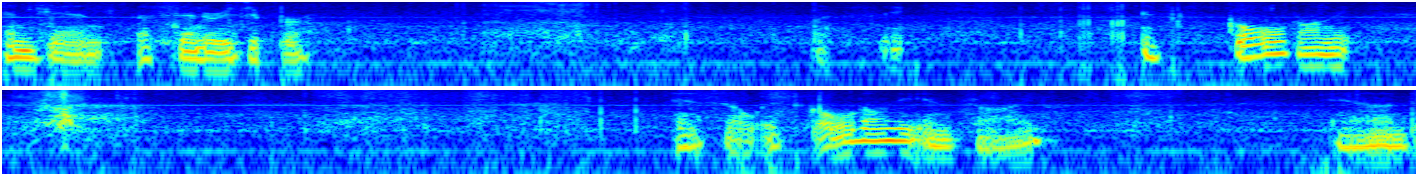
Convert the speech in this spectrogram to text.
and then a center zipper. Let's see. It's gold on the and so it's gold on the inside and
